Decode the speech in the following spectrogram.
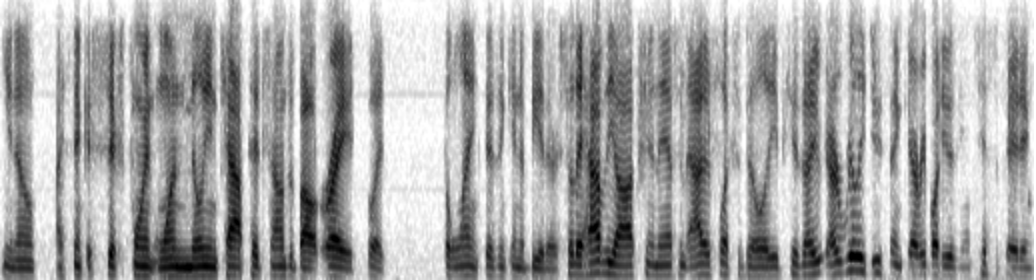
you know, I think a 6.1 million cap hit sounds about right, but the length isn't going to be there. So they have the option. They have some added flexibility because I, I really do think everybody was anticipating,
